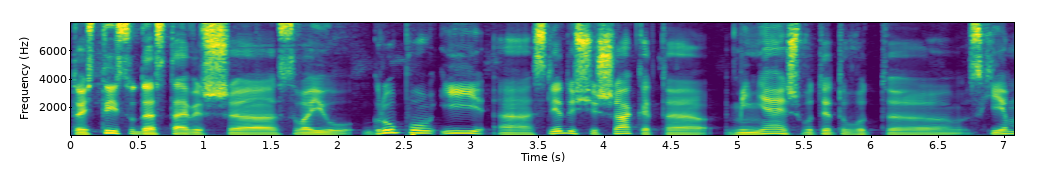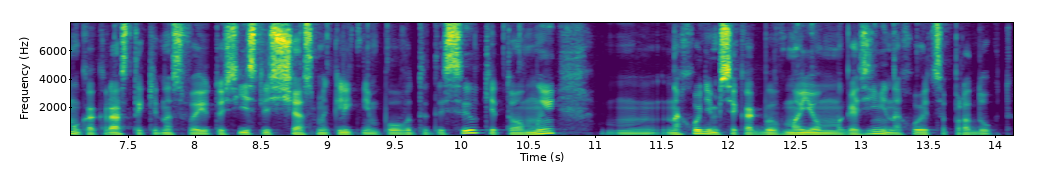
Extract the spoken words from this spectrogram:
То есть ты сюда ставишь э, свою группу, и э, следующий шаг это меняешь вот эту вот э, схему как раз-таки на свою. То есть если сейчас мы кликнем по вот этой ссылке, то мы м, находимся как бы в моем магазине находится продукт.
